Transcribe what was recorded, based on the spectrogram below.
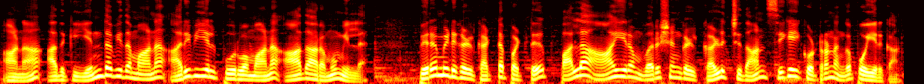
ஆனா அதுக்கு எந்தவிதமான அறிவியல் பூர்வமான ஆதாரமும் இல்லை. பிரமிடுகள் கட்டப்பட்டு பல ஆயிரம் வருஷங்கள் கழிச்சு தான் சிகை கொற்றன் அங்க போயிருக்கான்.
